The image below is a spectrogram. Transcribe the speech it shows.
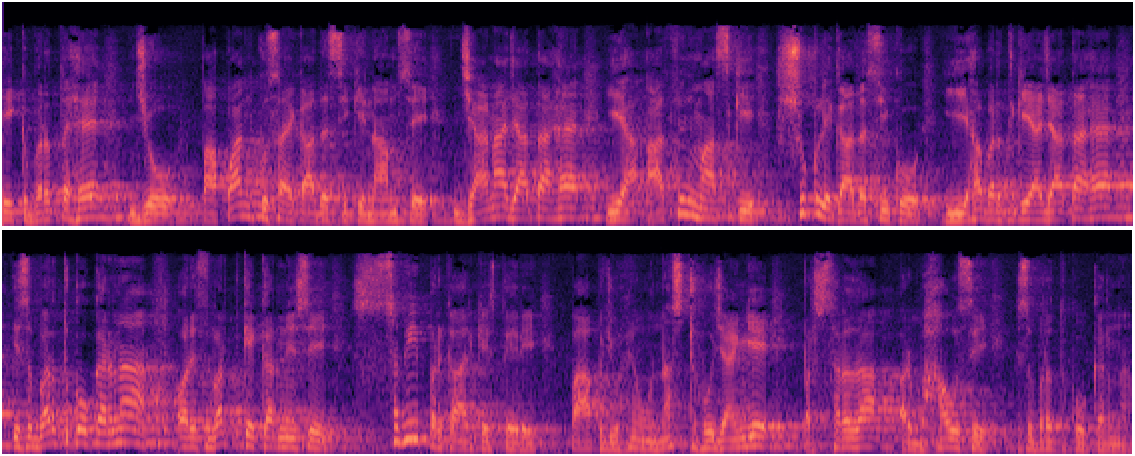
एक व्रत है, जो पापांकुशा एकादशी के नाम से जाना जाता है। यह आश्विन मास की शुक्ल एकादशी को यह व्रत किया जाता है। इस व्रत को करना और इस व्रत के करने से सभी प्रकार के तेरे पाप जो हैं, वो नष्ट हो जाएँगे। पर श्रद्धा और भाव से इस व्रत को करना।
